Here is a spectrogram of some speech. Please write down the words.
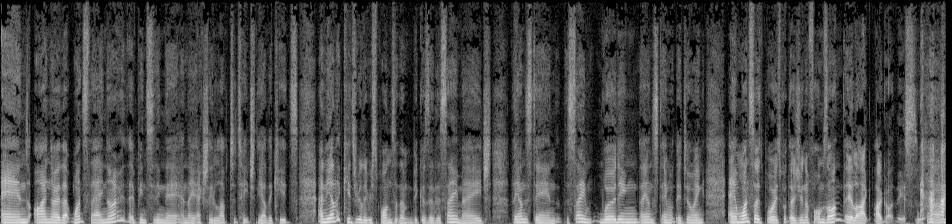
And I know that once they know, they've been sitting there and they actually love to teach the other kids. And the other kids really respond to them because they're the same age, they understand the same wording, they understand what they're doing. And once those boys put those uniforms on, they're like, I got this. Um,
